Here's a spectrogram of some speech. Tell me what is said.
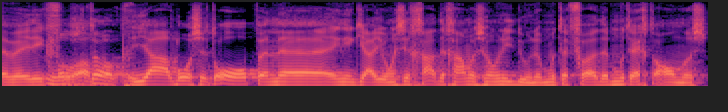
eh, weet ik Los veel. het. Ja, los het op. En eh, ik denk, ja jongens, dit, gaat, dit gaan we zo niet doen. Dat moet, even, dat moet echt anders.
